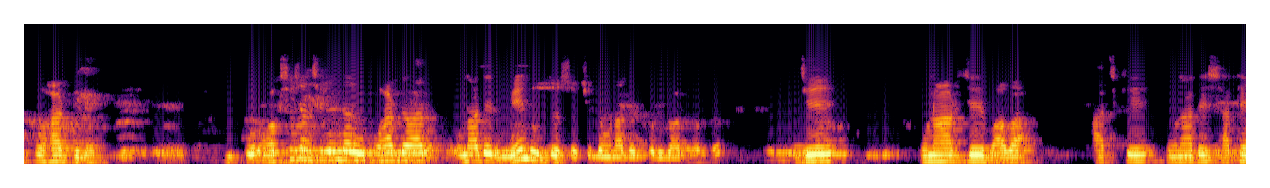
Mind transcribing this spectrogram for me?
উপহার দিলেন। অক্সিজেন সিলিন্ডার উপহার দেওয়ার ওনাদের মেন উদ্দেশ্য ছিল ওনাদের পরিবারবর্গ যে ওনার যে বাবা আজকে ওনাদের সাথে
